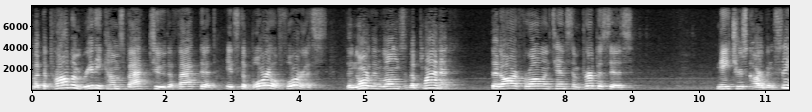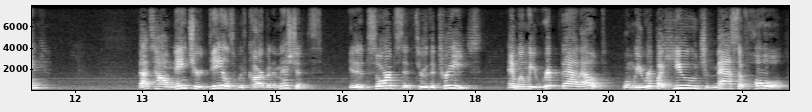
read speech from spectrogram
But the problem really comes back to the fact that it's the boreal forests, the northern lungs of the planet, that are, for all intents and purposes, nature's carbon sink. That's how nature deals with carbon emissions. It absorbs it through the trees. And when we rip that out, when we rip a huge, massive hole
